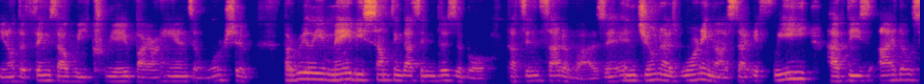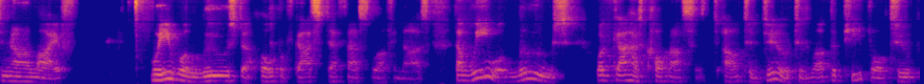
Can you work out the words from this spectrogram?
you know, the things that we create by our hands and worship, but really maybe something that's invisible, that's inside of us. And Jonah is warning us that if we have these idols in our life, we will lose the hope of God's steadfast love in us, that we will lose what God has called us out to do, to love the people, to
